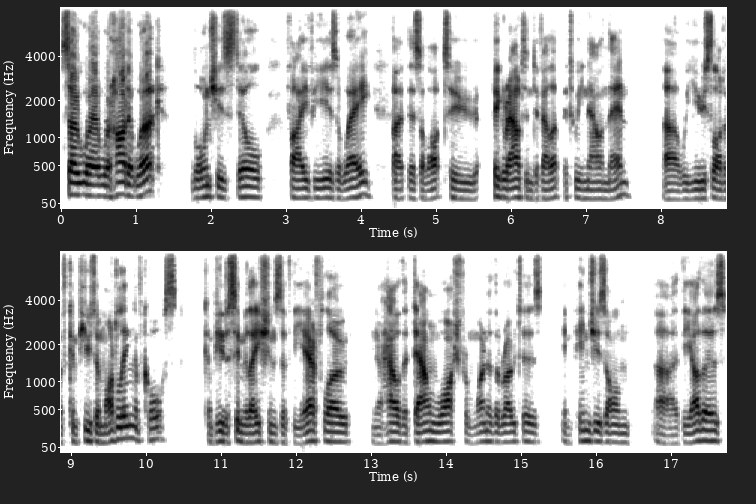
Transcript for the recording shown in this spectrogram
So we're we're hard at work. Launch is still five years away, but there's a lot to figure out and develop between now and then. Uh, we use a lot of computer modeling, of course, computer simulations of the airflow, you know, how the downwash from one of the rotors impinges on uh, the others,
